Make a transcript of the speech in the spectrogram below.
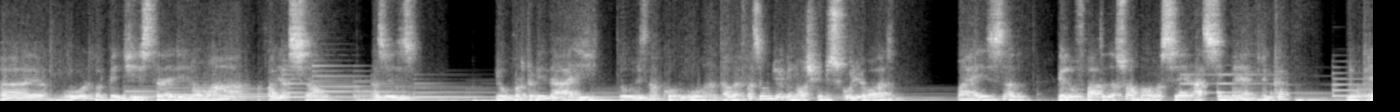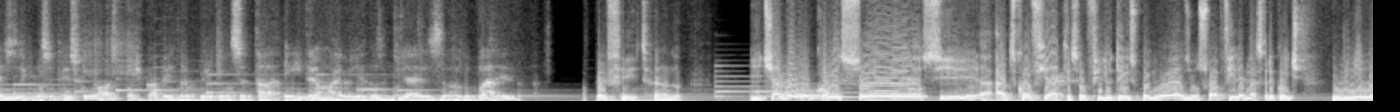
Uh, o ortopedista, ele numa avaliação, às vezes de oportunidade de dores na coluna, tal, vai fazer um diagnóstico de escoliose, mas uh, pelo fato da sua mão ser assimétrica, não quer dizer que você tem escoliose. Pode ficar bem tranquilo que você está entre a maioria das mulheres do, do planeta. Perfeito, Fernando. E Tiago, começou-se a desconfiar que seu filho tem escoliose ou sua filha. É mais frequente no menino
